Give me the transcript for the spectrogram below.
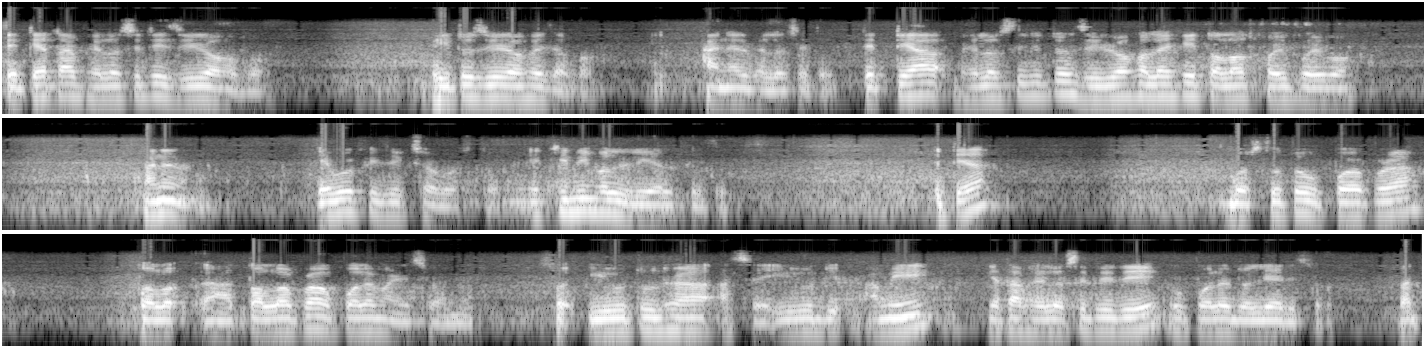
তেতিয়া তাৰ ভেলচিটি জিৰ' হ'ব। ভিটো জিৰ' হৈ যাব ফাইনেল ভেলচিটি তেতিয়া ভেলচিটিটো জিৰ' হ'লে সি তলত হৈ পৰিব। হয়নে নহয়? এইবোৰ ফিজিক্সৰ বস্তু। এইখিনি হ'ল ৰিয়েল ফিজিক্স এতিয়া বস্তুটো ওপৰৰ পৰা তল তলৰ পৰা ওপৰলৈ মাৰিছোঁ আমি। চ' ইউটো ধৰা আছে। ইউ আমি এটা ভেলচিটি দি ওপৰলৈ দলিয়াই দিছোঁ। বাট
